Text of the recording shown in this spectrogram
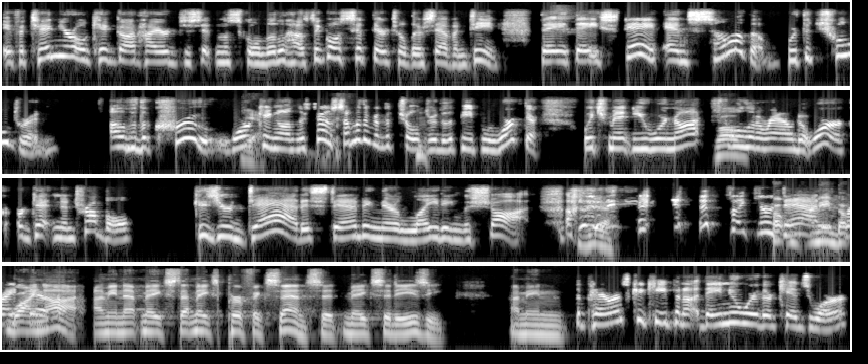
If a 10 year old kid got hired to sit in the school little house, they're going to sit there till they're 17. They, they stayed. And some of them were the children of the crew working yeah. on the show. Some of them were the children of the people who worked there, which meant you were not well, fooling around at work or getting in trouble because your dad is standing there lighting the shot. Yeah. it's like your but, dad. I mean, but right why there. not? I mean, that makes that makes perfect sense. It makes it easy. I mean, the parents could keep an eye. They knew where their kids were.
